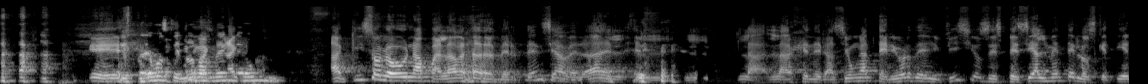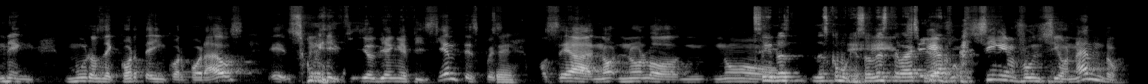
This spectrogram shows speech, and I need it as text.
Esperemos que no nos venga un, Aquí solo una palabra de advertencia, ¿verdad? la, generación anterior de edificios, especialmente los que tienen muros de corte incorporados, eh, son edificios bien eficientes, pues. O sea, no, no lo, no. Sí, no es, como que solo este va a siguen, siguen funcionando.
